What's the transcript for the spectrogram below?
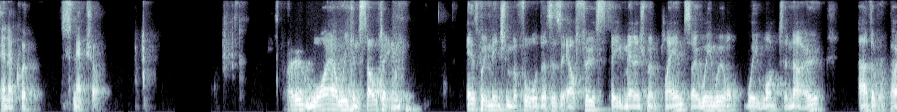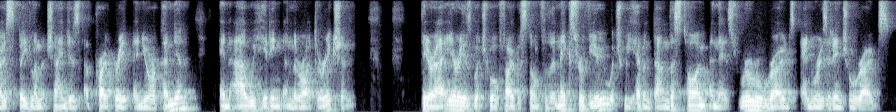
in a quick snapshot. So why are we consulting? As we mentioned before, this is our first speed management plan. So we will we want to know, are the proposed speed limit changes appropriate in your opinion? And are we heading in the right direction? There are areas which we'll focus on for the next review, which we haven't done this time, and that's rural roads and residential roads.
